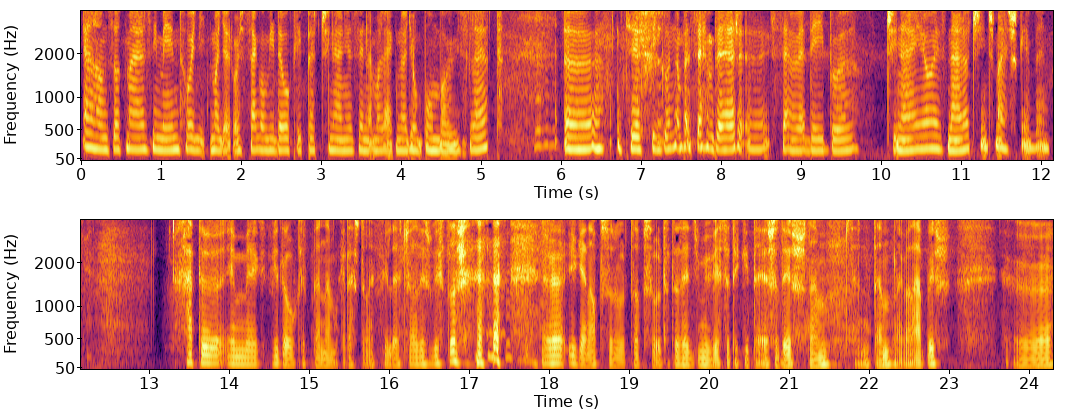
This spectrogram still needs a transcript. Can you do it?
Elhangzott már az imént, hogy itt Magyarországon videoklipet csinálni azért nem a legnagyobb bomba üzlet. úgyhogy ezt így gondolom az ember szenvedélyből csinálja, ez nálad sincs másképp, Bence? Hát ő, én még videóklippen nem kerestem egy fillért, az is biztos. ő, igen, abszolút, abszolút. Hát ez egy művészeti kiteljesedés, nem? Szerintem legalábbis. Ő,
